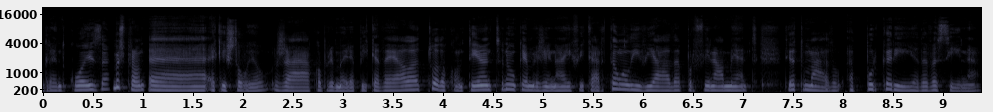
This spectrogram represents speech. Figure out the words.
grande coisa. Mas pronto, aqui estou eu, já com a primeira picadela, toda contente. Nunca imaginei ficar tão aliviada por finalmente ter tomado a porcaria da vacina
